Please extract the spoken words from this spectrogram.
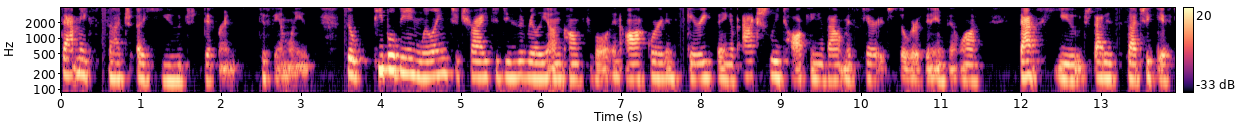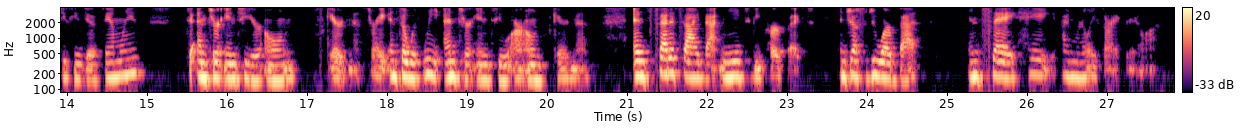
that makes such a huge difference to families. So, people being willing to try to do the really uncomfortable and awkward and scary thing of actually talking about miscarriage, stillbirth, and infant loss, that's huge. That is such a gift you can give families to enter into your own scaredness, right? And so if we enter into our own scaredness and set aside that need to be perfect and just do our best and say, hey, I'm really sorry for your loss,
